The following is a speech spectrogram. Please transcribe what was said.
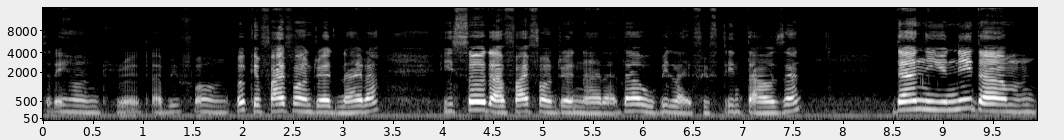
300 i be 400 okay 500 naira. He sold at 500 naira that will be like 15,000 then you need um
